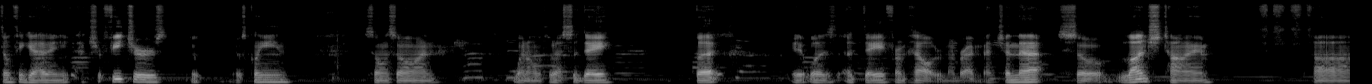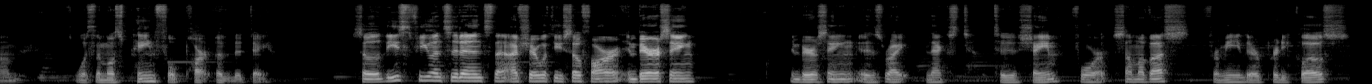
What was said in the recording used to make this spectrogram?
don't think it had any extra features. It, it was clean, so and so on. Went on with the rest of the day, but it was a day from hell. Remember, I mentioned that. So lunchtime um, was the most painful part of the day. So these few incidents that I've shared with you so far, embarrassing. Embarrassing is right next to shame for some of us. For me, they're pretty close.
